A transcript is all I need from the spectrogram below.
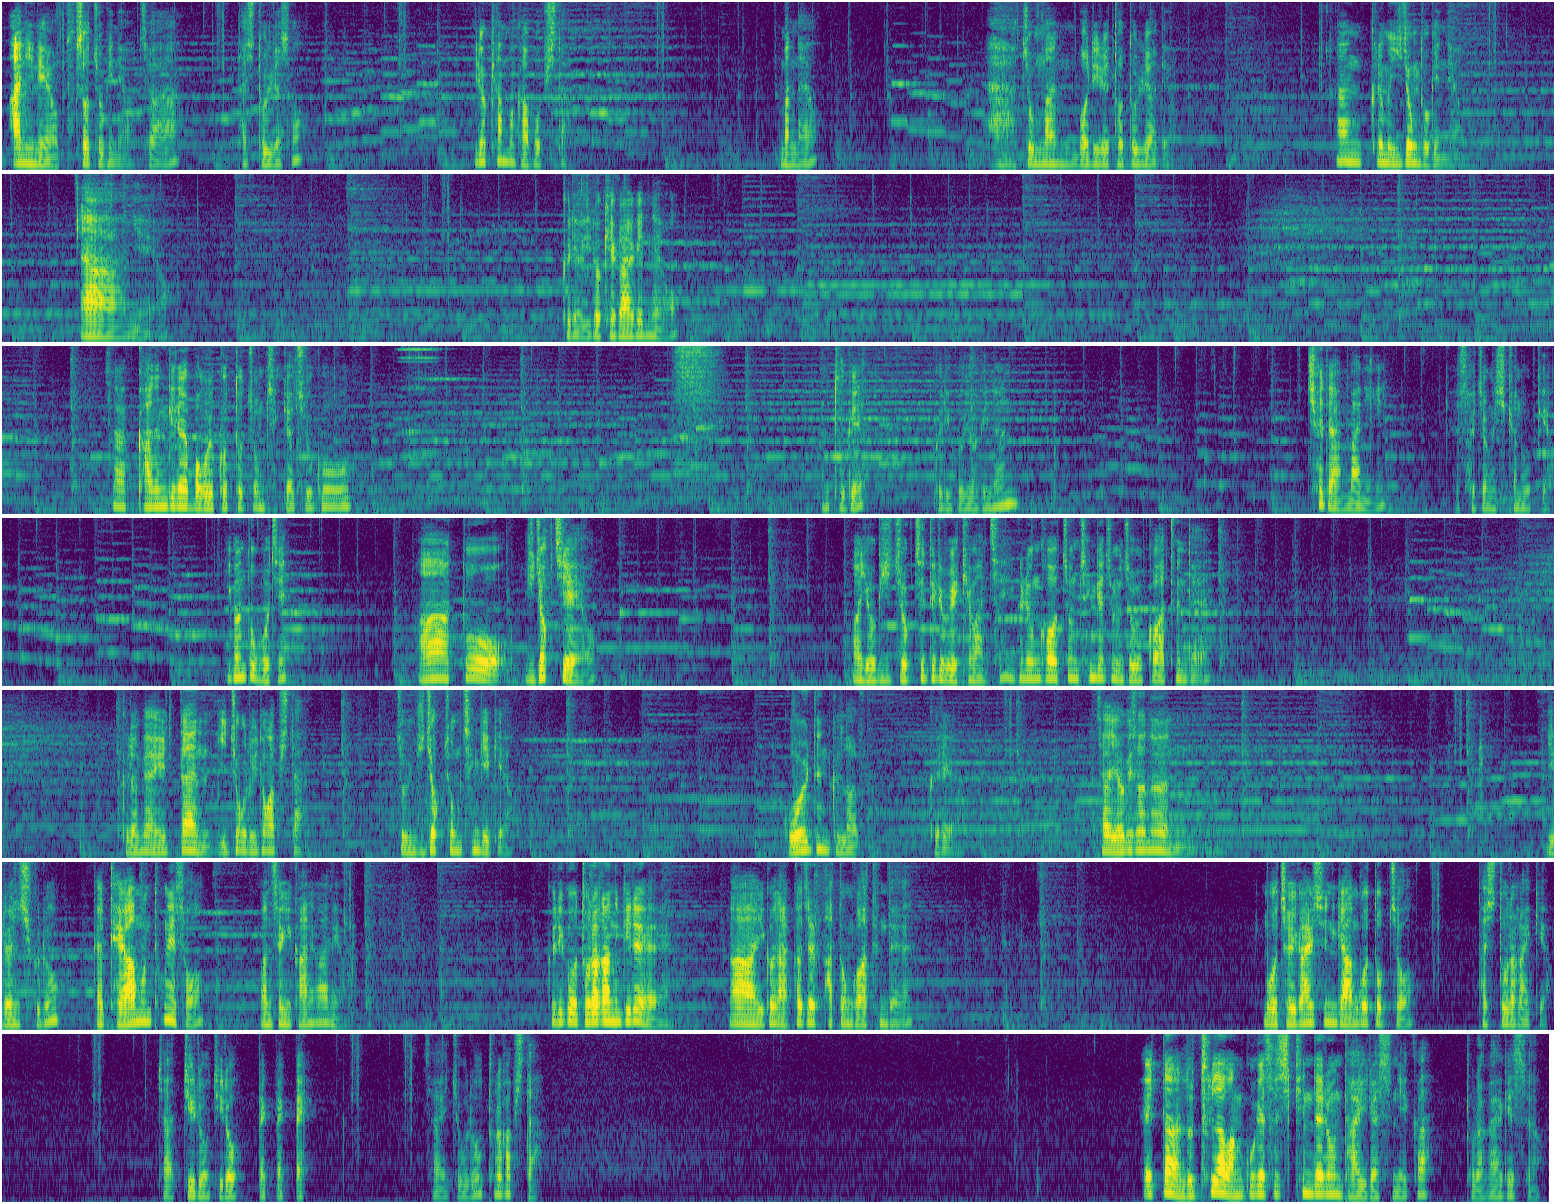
아니네요. 북서쪽이네요. 자, 다시 돌려서 이렇게 한번 가봅시다. 맞나요? 아, 좀만 머리를 더 돌려야 돼요. 한 그러면 이 정도겠네요. 아, 아니에요. 그래요. 이렇게 가야겠네요. 자 가는 길에 먹을 것도 좀 챙겨주고 두 개. 그리고 여기는 최대한 많이 설정을 시켜 놓을게요. 이건 또 뭐지? 아 또 유적지예요. 아 여기 유적지들이 왜 이렇게 많지? 그런 거 좀 챙겨주면 좋을 것 같은데. 그러면 일단 이쪽으로 이동합시다. 좀 유적 좀 챙길게요 골든 글러브. 그래요. 자 여기서는 이런 식으로 그냥 대화문 통해서 완성이 가능하네요. 그리고 돌아가는 길에 아 이건 아까 전에 봤던 것 같은데. 뭐 저희가 할 수 있는 게 아무것도 없죠. 다시 돌아갈게요. 자 뒤로 뒤로. 빽빽빽 자 이쪽으로 돌아갑시다 일단 루틀라 왕국에서 시킨 대로는 다 이랬으니까 돌아가야겠어요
